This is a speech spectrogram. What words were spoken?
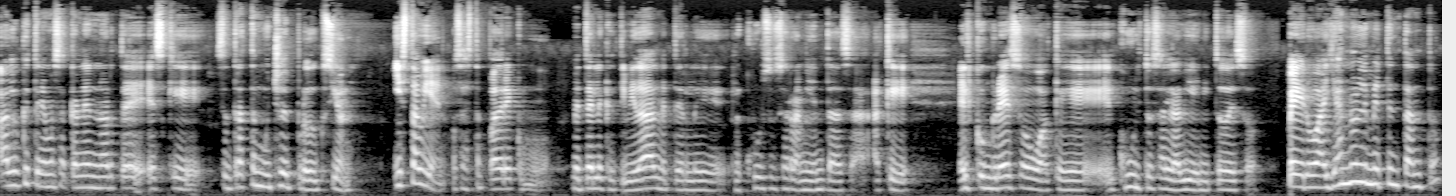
algo que tenemos acá en el norte es que se trata mucho de producción. Y está bien, o sea, está padre como meterle creatividad, meterle recursos, herramientas a, a que el congreso o a que el culto salga bien y todo eso. Pero allá no le meten tanto.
